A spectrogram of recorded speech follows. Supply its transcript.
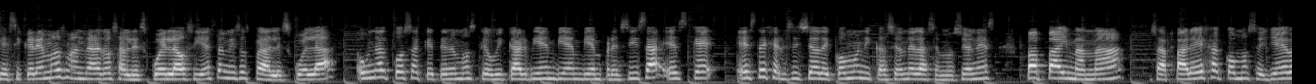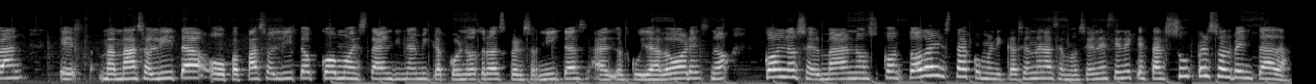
que si queremos mandarlos a la escuela o si ya están listos para la escuela, una cosa que tenemos que ubicar bien, bien, bien precisa es que este ejercicio de comunicación de las emociones, papá y mamá, o sea, pareja, cómo se llevan, eh, mamá solita o papá solito, cómo está en dinámica con otras personitas, los cuidadores, ¿no? Con los hermanos, con toda esta comunicación de las emociones tiene que estar súper solventada,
